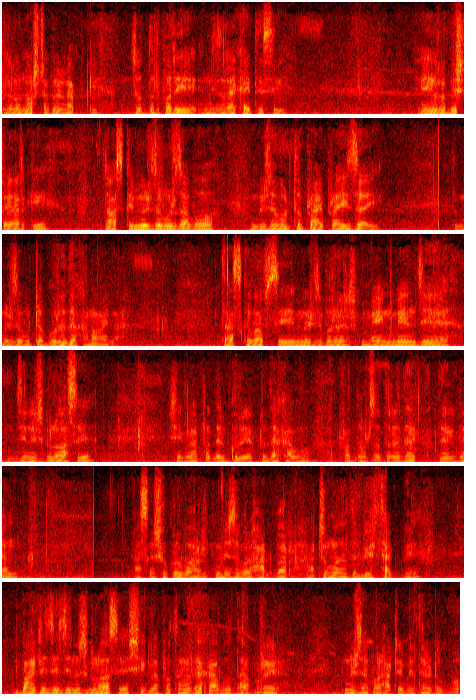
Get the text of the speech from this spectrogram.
এগুলো নষ্ট করে লাভ কি? যদ্দূর পারি নিজেরা খাইতেছি। এই হলো বিষয় আর কি। তো আজকে মির্জাপুর যাব। মির্জাপুর তো প্রায় প্রায়ই যাই। তো মির্জাপুরটা ঘুরে দেখানো হয় না। তো আজকে ভাবছি মির্জাপুরের মেন মেন যে জিনিসগুলো আছে, সেগুলো আপনাদের ঘুরে একটু দেখাবো। আপনার ধৈর্য ধরে দেখ- দেখবেন। আজকে শুক্রবার মির্জাপুর হাটবার হাটের মধ্যে তো ভিড় থাকবে। বাইরে যে জিনিসগুলো আছে, সেগুলো প্রথমে দেখাবো, তারপরে মির্জাপুর হাটের ভিতরে ঢুকবো।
